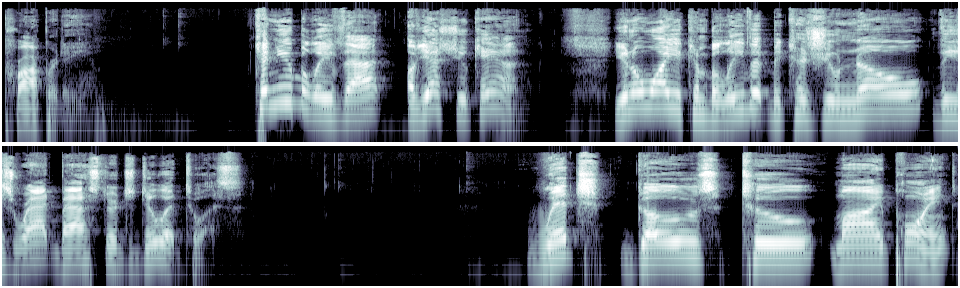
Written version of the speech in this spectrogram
property. Can you believe that? Oh, yes, you can. You know why you can believe it? Because you know these rat bastards do it to us. Which goes to my point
